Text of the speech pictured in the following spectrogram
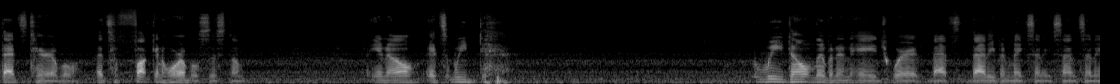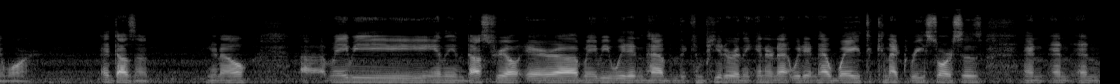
That's terrible. That's a fucking horrible system. You know, it's we we don't live in an age where that's that even makes any sense anymore. It doesn't, you know. Uh, maybe in the industrial era, maybe we didn't have the computer and the internet. We didn't have ways to connect resources and, and, and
